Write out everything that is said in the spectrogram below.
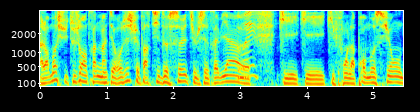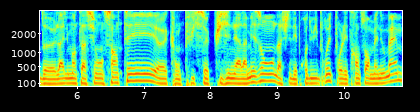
Alors moi, je suis toujours en train de m'interroger. Je fais partie de ceux, tu le sais très bien, euh, qui, qui, qui font la promotion de l'alimentation santé, euh, qu'on puisse cuisiner à la maison, d'acheter des produits bruts pour les transformer nous-mêmes,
